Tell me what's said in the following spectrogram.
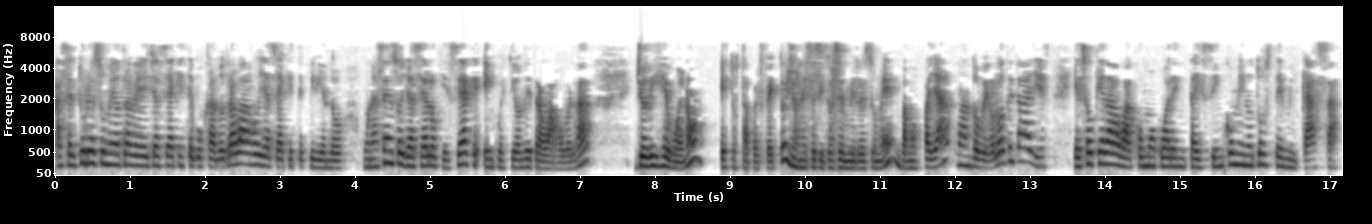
hacer tu resumen otra vez, ya sea que estés buscando trabajo, ya sea que estés pidiendo un ascenso, ya sea lo que sea que en cuestión de trabajo, ¿verdad? Yo dije, bueno, esto está perfecto, yo necesito hacer mi resumen, vamos para allá. Cuando veo los detalles, eso quedaba como 45 minutos de mi casa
